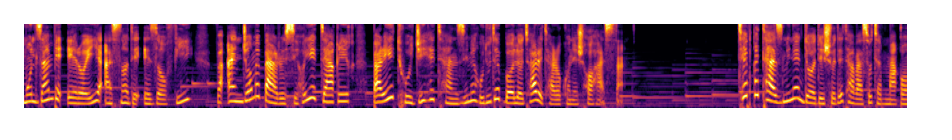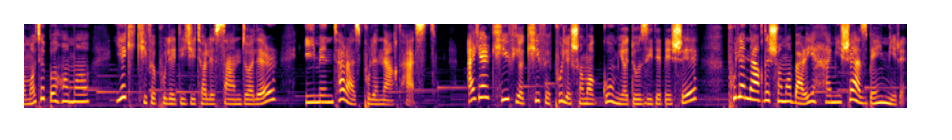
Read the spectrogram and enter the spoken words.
ملزم به ارائه اسناد اضافی و انجام بررسی های دقیق برای توجیه تنظیم حدود بالاتر تراکنش ها هستند. طبق تضمین داده شده توسط مقامات باهاما یک کیف پول دیجیتال 100 دلار ایمنتر از پول نقد هست. اگر کیف یا کیف پول شما گم یا دزدیده بشه، پول نقد شما برای همیشه از بین میره.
